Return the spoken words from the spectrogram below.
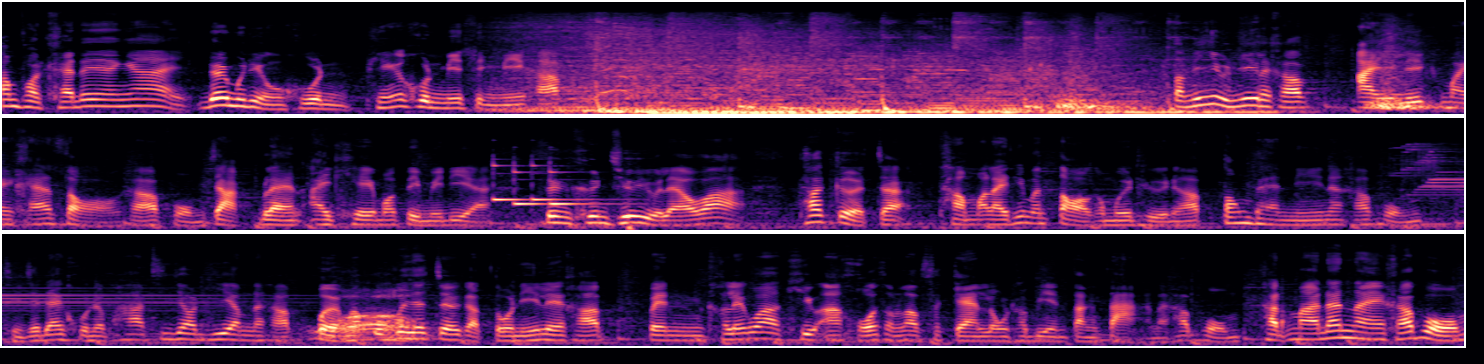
ทำพอดแคสต์ได้ง่ายๆ ด้วยมือถือของคุณ เพียงแค่คุณมีสิ่งนี้ครับ ตอนนี้อยู่นี่เลยครับ iLeak MyCast 2ครับผมจากแบรนด์ IK Multimedia ซึ่งขึ้นชื่ออยู่แล้วว่า ถ้าเกิดจะทำอะไรที่มันต่อกับมือถือนะครับ ต้องแบรนด์นี้นะครับผมถึงจะได้คุณภาพที่ยอดเยี่ยมนะครับ เปิดมาปุ๊บก็จะเจอกับตัวนี้เลยครับ เป็นเขาเรียกว่า QR code สำหรับสแกนลงทะเบียนต่างๆนะครับผมถัดมาด้านในครับผม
